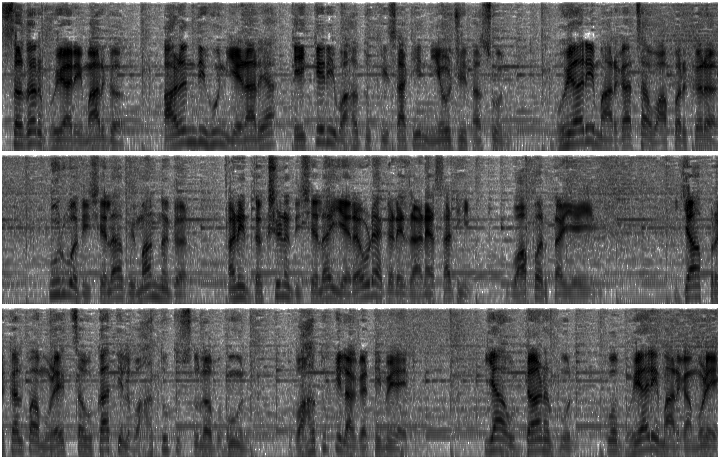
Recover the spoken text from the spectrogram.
सदर भुयारी मार्ग आळंदीहून येणाऱ्या एकेरी वाहतुकीसाठी नियोजित असून भुयारी मार्गाचा वापर करत पूर्व दिशेला विमाननगर आणि दक्षिण दिशेला येरवड्याकडे जाण्यासाठी वापरता येईल. या प्रकल्पामुळे चौकातील वाहतूक सुलभ होऊन वाहतुकीला गती मिळेल. या उड्डाणपूल व भुयारी मार्गामुळे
